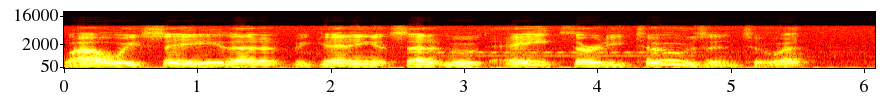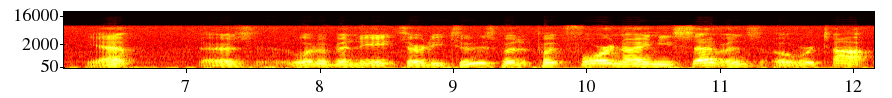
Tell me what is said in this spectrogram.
Well, we see that at the beginning it said it moved eight 32s into it. Yep, there's would have been the 832s, but it put four 97s over top.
